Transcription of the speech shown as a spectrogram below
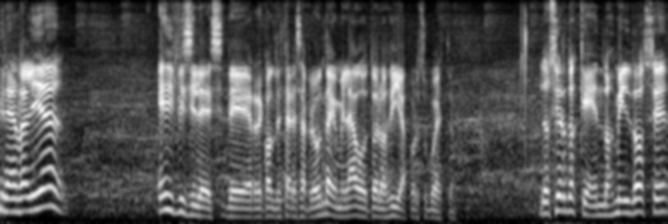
Mira, en realidad es difícil de, de recontestar esa pregunta que me la hago todos los días, por supuesto. Lo cierto es que en 2012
